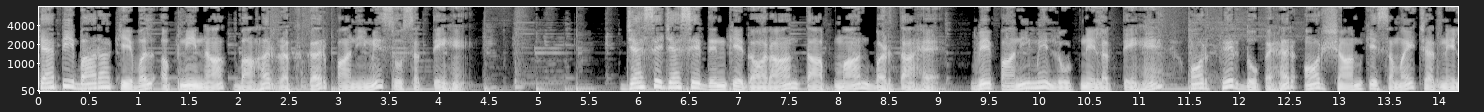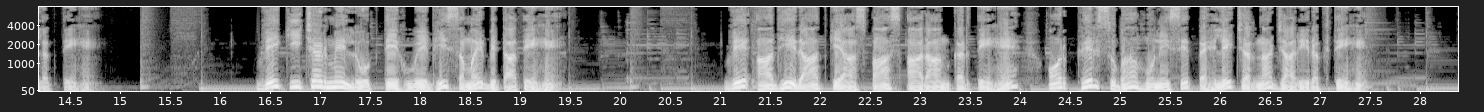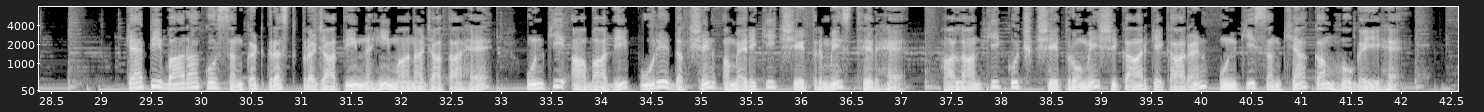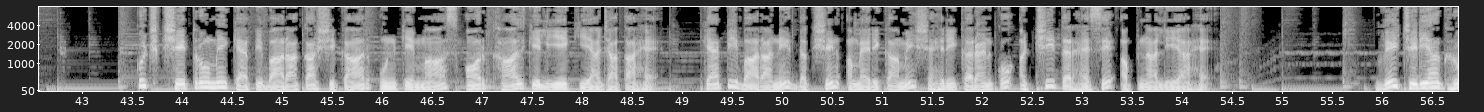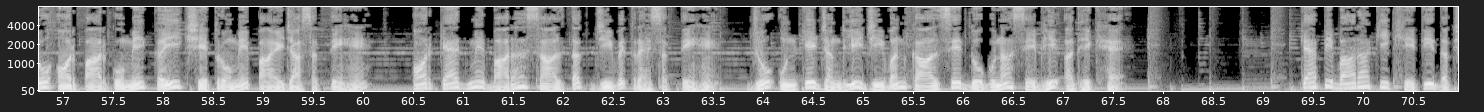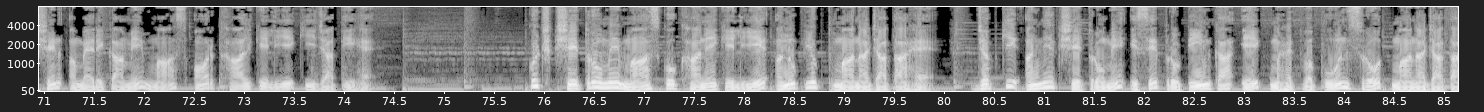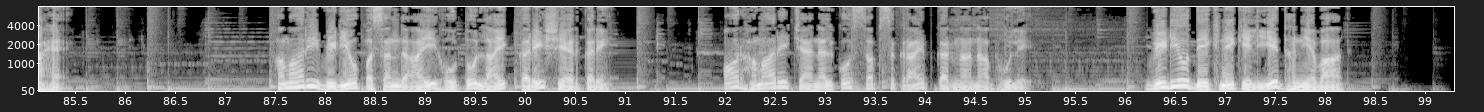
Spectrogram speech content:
कैपीबारा केवल अपनी नाक बाहर रखकर पानी में सो सकते हैं। जैसे जैसे दिन के दौरान तापमान बढ़ता है, वे पानी में लौटने लगते हैं और फिर दोपहर और शाम के समय चरने लगते हैं। वे कीचड़ में लौटते हुए भी समय बिताते हैं। वे आधी रात के आसपास आराम करते हैं और फिर सुबह होने से पहले चरना जारी रखते हैं। कैपीबारा को संकटग्रस्त प्रजाति नहीं माना जाता है उनकी आबादी पूरे दक्षिण अमेरिकी क्षेत्र में स्थिर है। हालाँकि कुछ क्षेत्रों में शिकार के कारण उनकी संख्या कम हो गई है। कुछ क्षेत्रों में कैपीबारा का शिकार उनके मांस और खाल के लिए किया जाता है। कैपीबारा ने दक्षिण अमेरिका में शहरीकरण को अच्छी तरह से अपना लिया है। वे चिड़ियाघरों और पार्कों में कई क्षेत्रों में पाए जा सकते हैं। और कैद में 12 साल तक जीवित रह सकते हैं, जो उनके जंगली जीवन काल से दोगुना से भी अधिक है। कैपिबारा की खेती दक्षिण अमेरिका में मांस और खाल के लिए की जाती है। कुछ क्षेत्रों में मांस को खाने के लिए अनुपयुक्त माना जाता है, जबकि अन्य क्षेत्रों में इसे प्रोटीन का एक महत्वपूर्ण स्रोत माना जाता है। हमारी वीडियो पसंद आई हो तो लाइक करें, शेयर करें। और हमारे चैनल को सब्सक्राइब करना ना भूले। वीडियो देखने के लिए धन्यवाद।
